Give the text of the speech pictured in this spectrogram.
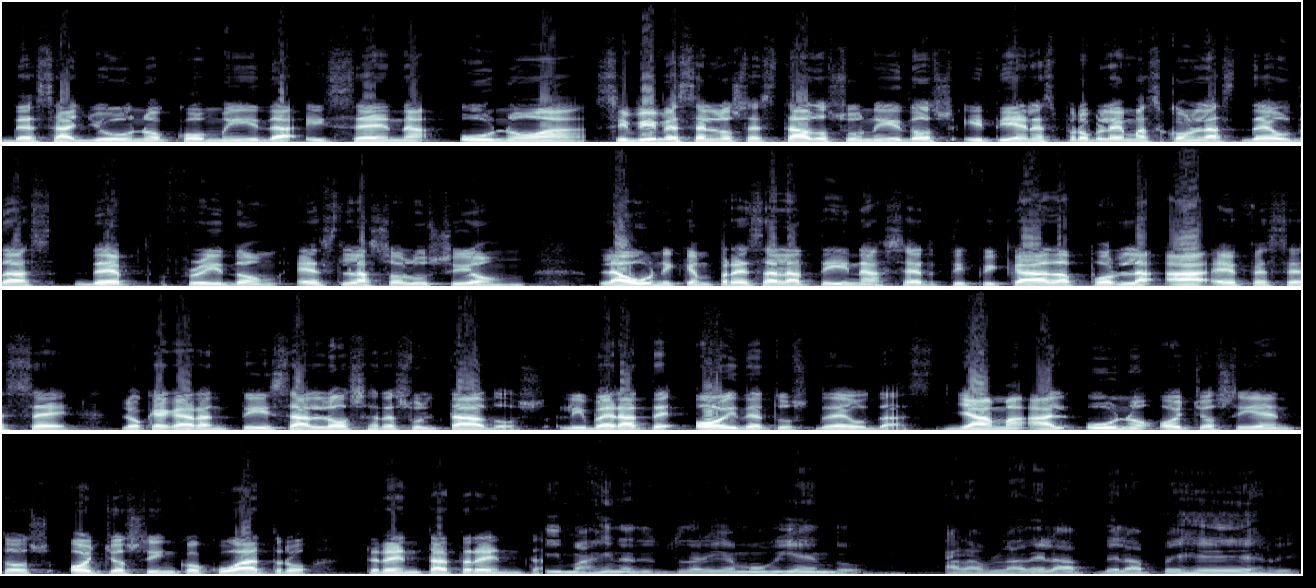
Desayuno, comida y cena 1A. Si vives en los Estados Unidos y tienes problemas con las deudas, Debt Freedom es la solución la única empresa latina certificada por la AFCC, lo que garantiza los resultados. Libérate hoy de tus deudas. Llama al 1-800-854-3030. Imagínate, tú estarías moviendo, al hablar de la, de la PGR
